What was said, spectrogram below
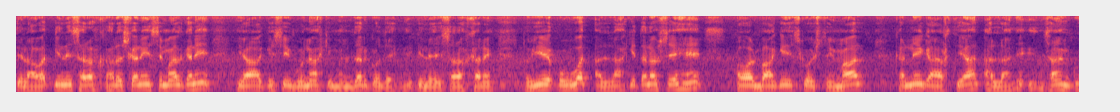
تلاوت کے لیے صرف خرچ کریں، استعمال کریں، یا کسی گناہ کی منظر کو دیکھنے کے لیے صرف کریں۔ تو یہ قوت اللہ کی طرف سے ہے اور باقی اس کو استعمال کرنے کا اختیار اللہ نے انسان کو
